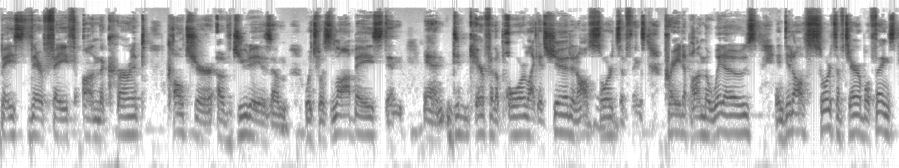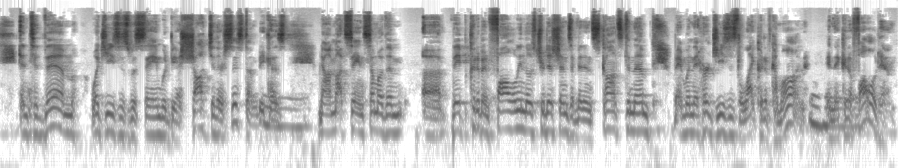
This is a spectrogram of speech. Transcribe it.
based their faith on the current culture of Judaism, which was law based and, and didn't care for the poor like it should, and all mm-hmm. sorts of things, preyed upon the widows and did all sorts of terrible things. And to them, what Jesus was saying would be a shock to their system because mm-hmm. now I'm not saying some of them uh, they could have been following those traditions and been ensconced in them. And when they heard Jesus, the light could have come on mm-hmm. and they could have followed him.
